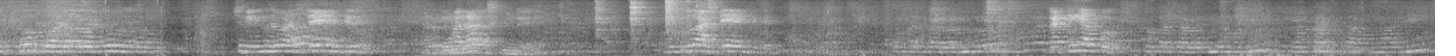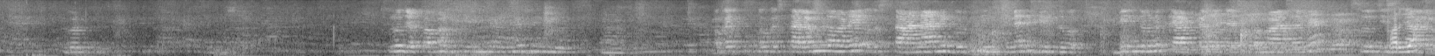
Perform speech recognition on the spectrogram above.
ఎక్కువ పొడవులు బిందువు అంటే ఏంటిది? మన బిందువు అంటే ఏంటిది? గట్టిగా నువ్వు చెప్పమ్మా. ఒక ఒక స్థలంలోనే ఒక స్థానాన్ని గుర్తించినది బిందువు. బిందువుని క్యాపిటల్ లెటర్స్తో మాత్రమే? సూచిస్తారు.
